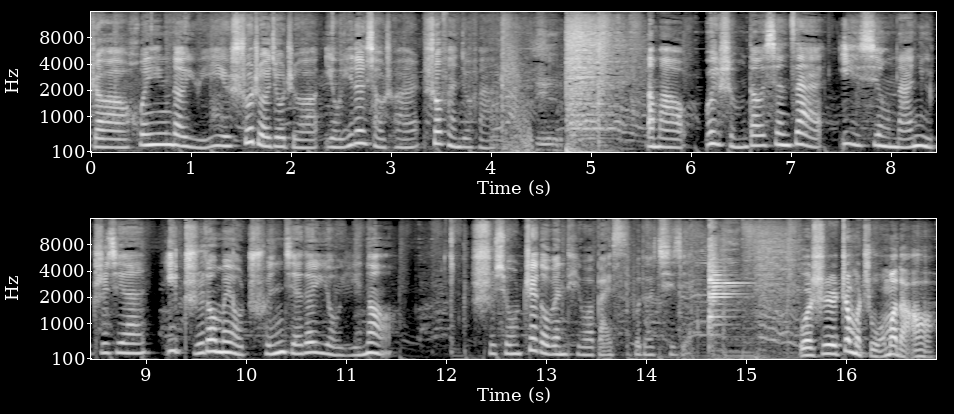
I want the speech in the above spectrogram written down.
这婚姻的羽翼说折就折，友谊的小船说翻就翻。那么，为什么到现在异性男女之间一直都没有纯洁的友谊呢？师兄，这个问题我百思不得其解。我是这么琢磨的啊，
